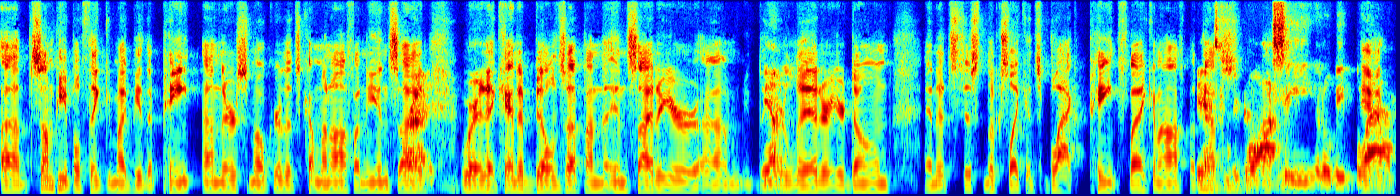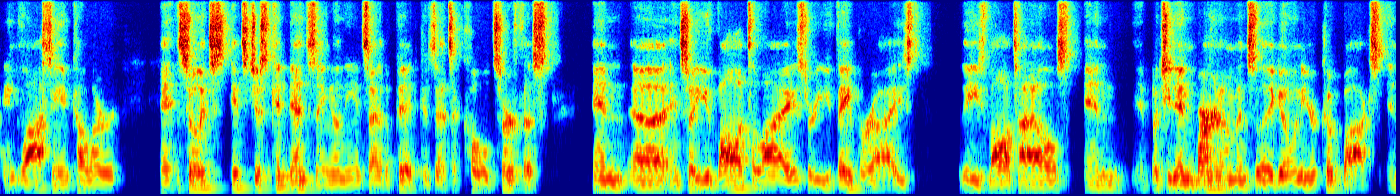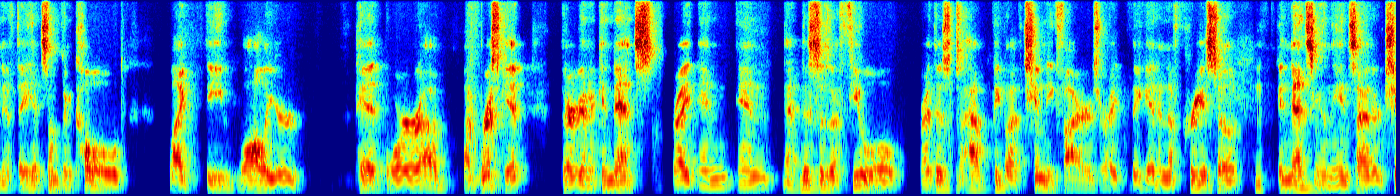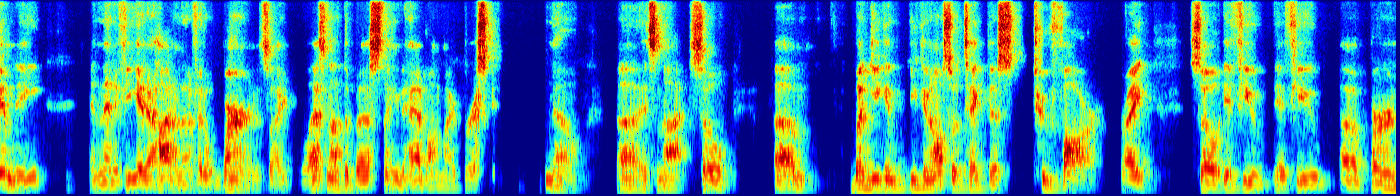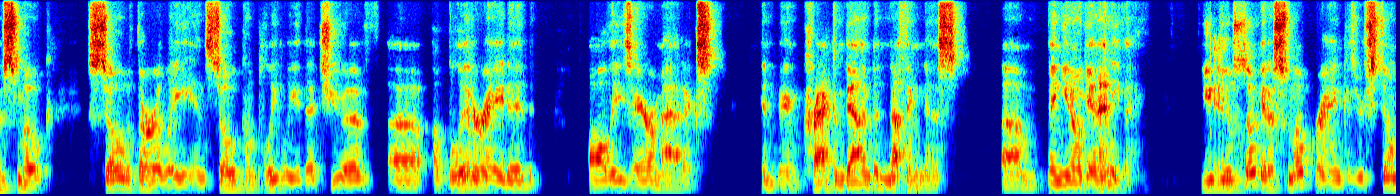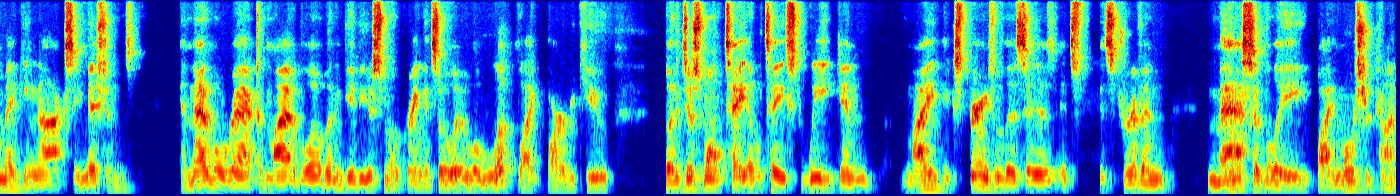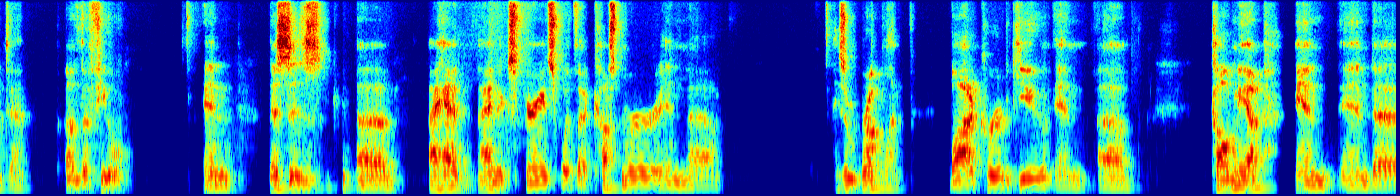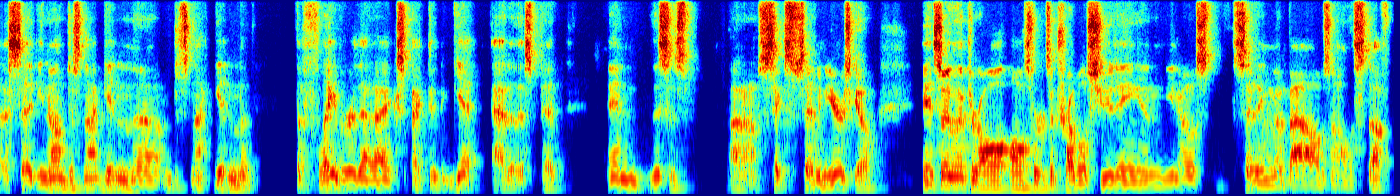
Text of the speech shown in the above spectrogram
uh, some people think it might be the paint on their smoker that's coming off on the inside, right. where it kind of builds up on the inside of your um, your lid or your dome, and it's just looks like it's black paint flaking off. But yeah, that's glossy. It'll be black yeah. and glossy in color, and so it's it's just condensing on the inside of the pit because that's a cold surface, and uh, and so you volatilized or you vaporized these volatiles, and but you didn't burn them, and so they go into your cook box, and if they hit something cold like the Wallier pit or a, a brisket, they're going to condense, right? And and that this is a fuel, right? This is how people have chimney fires, right? They get enough creosote condensing on the inside of their chimney, and then if you get it hot enough, it'll burn. It's like, well, that's not the best thing to have on my brisket. No, uh, it's not. So, um, but you can you can also take this too far, right? So if you if you uh, burn smoke so thoroughly and so completely that you have uh, obliterated all these aromatics and, and, cracked them down to nothingness, um, then you don't get anything. You, will still get a smoke ring because you're still making NOx emissions, and that will react with myoglobin and give you a smoke ring. And so it will look like barbecue, but it just won't taste. It'll taste weak. And my experience with this is it's it's driven massively by moisture content of the fuel, and this is uh, I had I had an experience with a customer in uh, he's in Brooklyn, bought a barbecue and uh, called me up and and uh, said, you know, I'm just not getting the I'm just not getting the the flavor that I expected to get out of this pit. And this is I don't know six seven years ago. And so we went through all, all sorts of troubleshooting and you know setting the valves and all this stuff.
